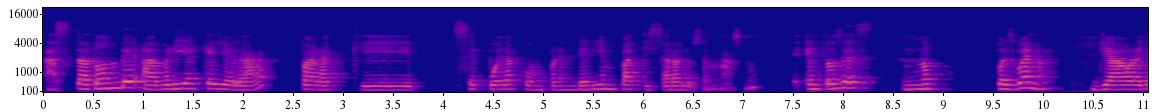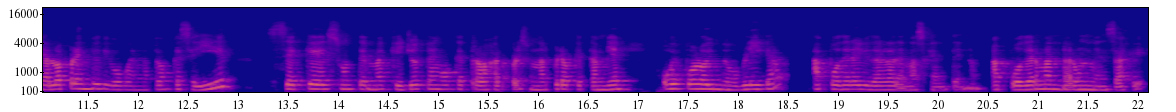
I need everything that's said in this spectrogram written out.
hasta dónde habría que llegar para que se pueda comprender y empatizar a los demás, ¿no? Entonces, no, pues bueno, ya ahora ya lo aprendo y digo, bueno, tengo que seguir. Sé que es un tema que yo tengo que trabajar personal, pero que también hoy por hoy me obliga a poder ayudar a la demás gente, ¿no? A poder mandar un mensaje,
